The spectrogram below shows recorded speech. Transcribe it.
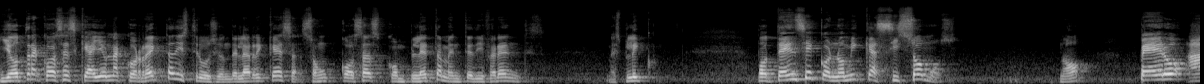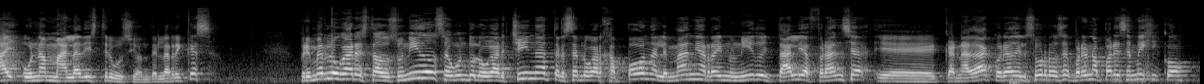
y otra cosa es que haya una correcta distribución de la riqueza. Son cosas completamente diferentes. Me explico. Potencia económica sí somos, ¿no? Pero hay una mala distribución de la riqueza. Primer lugar Estados Unidos, segundo lugar China, tercer lugar Japón, Alemania, Reino Unido, Italia, Francia, eh, Canadá, Corea del Sur, Rusia, por ahí no aparece México.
